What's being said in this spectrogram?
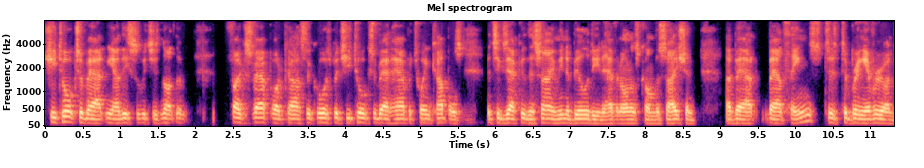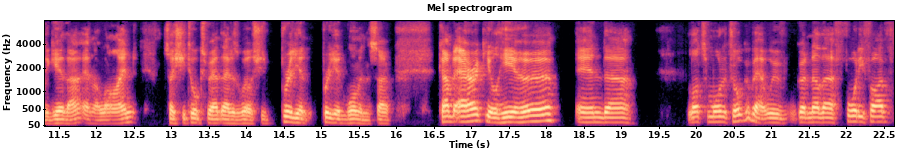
she talks about you know this, which is not the focus of our podcast, of course, but she talks about how between couples it's exactly the same inability to have an honest conversation about about things to to bring everyone together and aligned. So she talks about that as well. She's a brilliant, brilliant woman. So come to AREC, you'll hear her and uh, lots more to talk about. We've got another forty five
